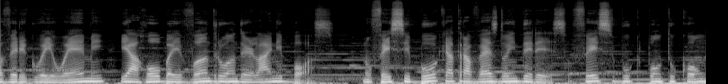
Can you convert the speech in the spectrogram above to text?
averigueioM e arroba Evandro Boss. No Facebook através do endereço facebook.com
